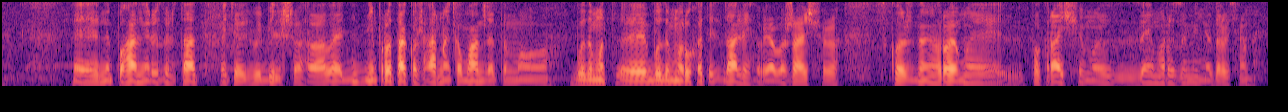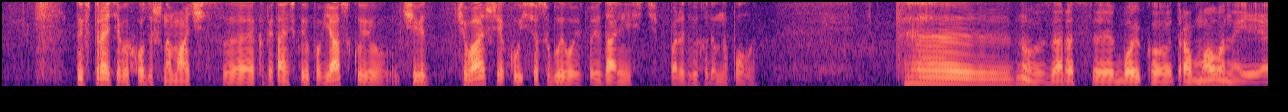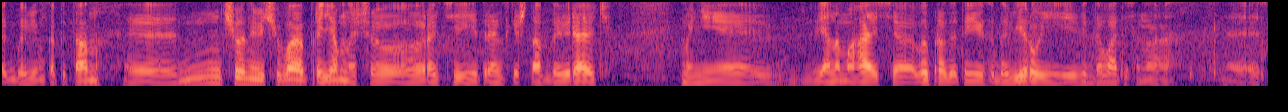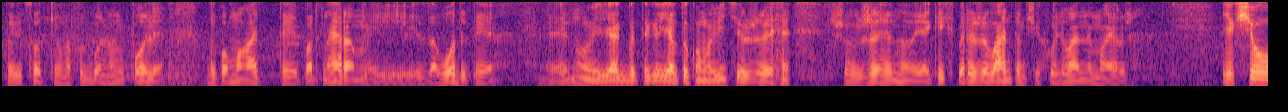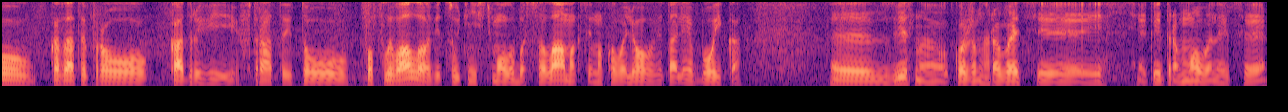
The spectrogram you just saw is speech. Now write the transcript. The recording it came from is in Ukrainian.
непоганий результат, хотілося б більшого, але Дніпро також гарна команда, тому будемо, е, будемо рухатись далі. Я вважаю, що з кожною грою ми покращуємо взаєморозуміння з гравцями. Ти втретє виходиш на матч з е, капітанською пов'язкою. Чи відчуваєш якусь особливу відповідальність перед виходом на поле? Та, зараз е, Бойко травмований, якби він капітан. Е, Нічого не відчуваю, приємно, що гравці і тренерський штаб довіряють. Мені Е, я намагаюся виправдати їх довіру і віддаватися на е, 100% на футбольному полі, допомагати партнерам і заводити. Е, Ну, якби я в такому віці вже, що вже ну, якихось переживань там чи хвилювань немає вже. Якщо казати про кадрові втрати, то повпливала відсутність Молоба села, Максима Ковальова, Віталія Бойка. Е, Звісно, кожен гравець, е, який травмований, це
